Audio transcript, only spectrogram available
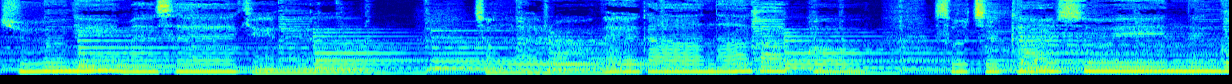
주님의 세계는 정말로 내가 나갔고 솔직할 수 있는 곳.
